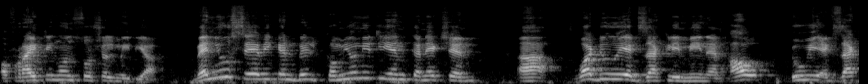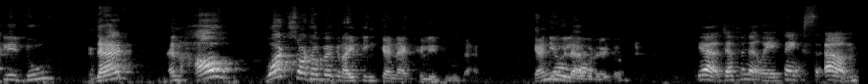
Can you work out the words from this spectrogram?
of writing on social media when you say we can build community and connection uh, what do we exactly mean and how do we exactly do that and how what sort of a writing can actually do that can you yeah, elaborate on that? Yeah, definitely. Thanks. Um,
